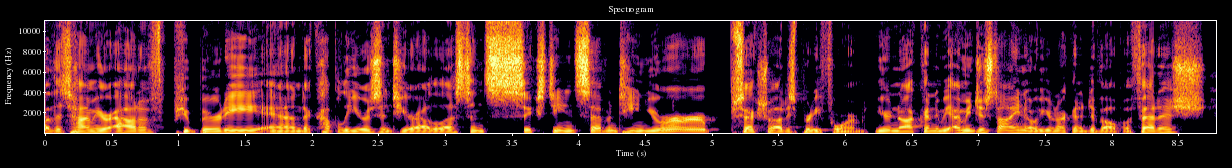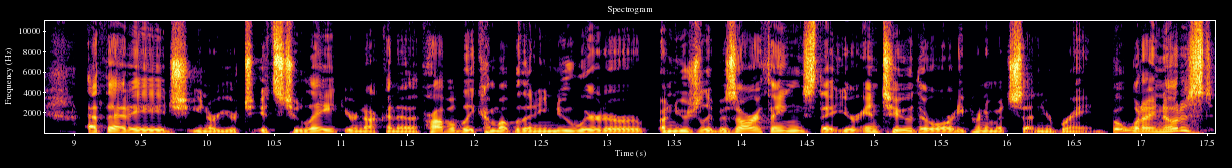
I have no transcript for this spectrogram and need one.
by the time you're out of puberty and a couple of years into your adolescence 16 17 your sexuality is pretty formed. You're not going to be i mean just i know you're not going to develop a fetish at that age. You know it's too late. You're not going to probably come up with any new weird or unusually bizarre things that you're into. They're already pretty much set in your brain. But what i noticed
